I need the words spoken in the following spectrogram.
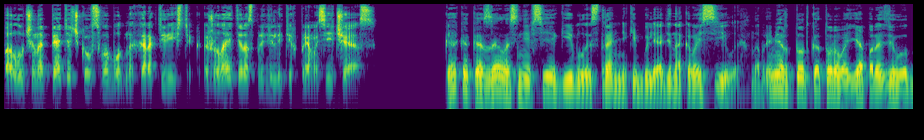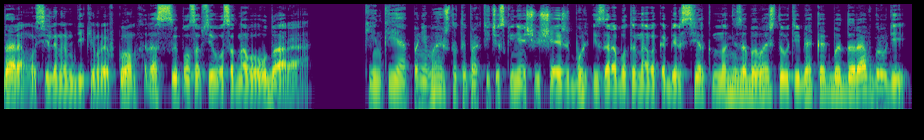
Получено 5 очков свободных характеристик. Желаете распределить их прямо сейчас? Как оказалось, не все гиблые странники были одинаковой силы. Например, тот, которого я поразил ударом, усиленным диким рывком, рассыпался всего с одного удара. «Кинг, я понимаю, что ты практически не ощущаешь боль из-за работы навыка Берсерк, но не забывай, что у тебя как бы дыра в груди»,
